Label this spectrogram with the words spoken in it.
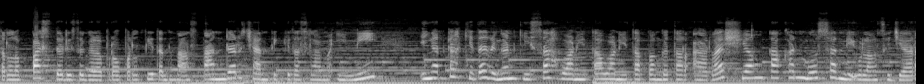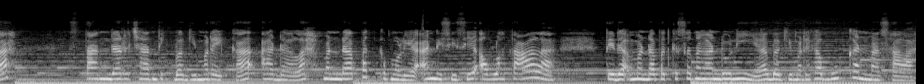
Terlepas dari segala properti tentang standar cantik kita selama ini, ingatkah kita dengan kisah wanita-wanita penggetar arash yang takkan bosan diulang sejarah? Standar cantik bagi mereka adalah mendapat kemuliaan di sisi Allah Ta'ala. Tidak mendapat kesenangan dunia bagi mereka bukan masalah.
